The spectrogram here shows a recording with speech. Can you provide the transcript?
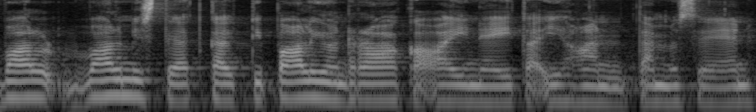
Val- valmistajat käytti paljon raaka-aineita ihan tämmöiseen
